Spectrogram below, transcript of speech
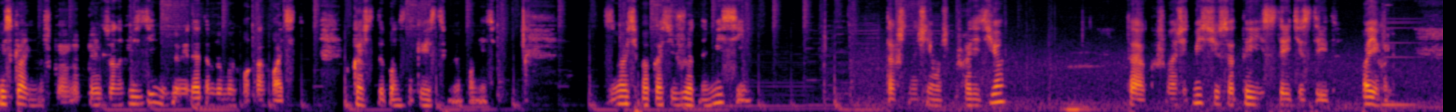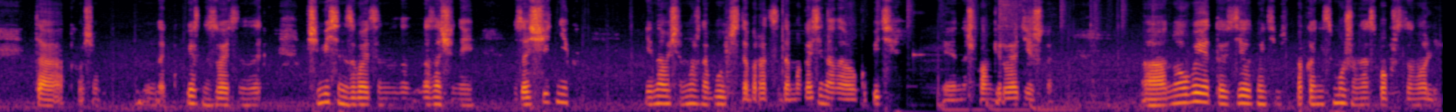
Мы искали немножко коллекционных изделий, но и на думаю, их пока хватит. В качестве дополнительных квестов выполнять. Займемся пока сюжетной миссией. Так что начнем очень проходить ее. Так, значит, миссию с Аты из третьей стрит. Поехали. Так, в общем, квест называется... В общем, миссия называется «Назначенный защитник». И нам, в общем, нужно будет добраться до магазина, надо купить э, наш план героя одежды. А, но, увы, это сделать мы пока не сможем, у нас попросту ноль.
